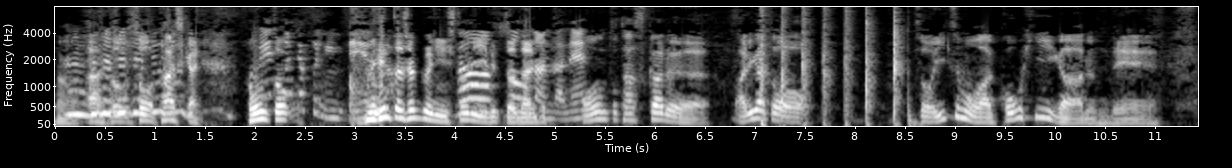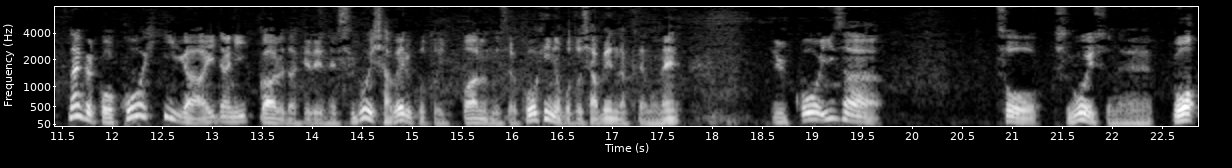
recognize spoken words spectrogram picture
うん、あ、そう、そう、確かに。本当コメント職人コメント職人一人いるとあーそうなんだねほんと助かる。ありがとう。そう、いつもはコーヒーがあるんで、なんかこう、コーヒーが間に1個あるだけでね、すごい喋ることいっぱいあるんですよ。コーヒーのこと喋んなくてもね。でこう、いざ、そう、すごいですね。お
